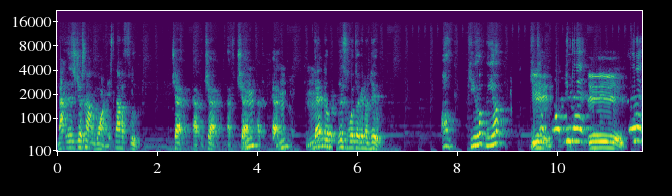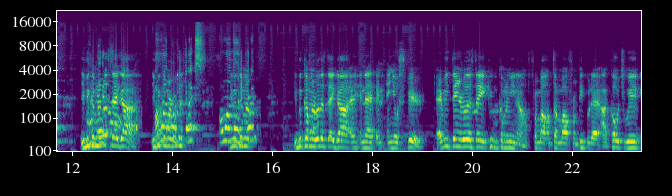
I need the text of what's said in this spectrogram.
Not this is just not one. It's not a fluke. Check after check after check Mhm. after check. Mhm. Then this is what they're gonna do. Oh, can you hook me up? You Yeah. do that? yeah, Yeah. you become a real estate guy. You become a real, those checks. I want you become a- you become a real estate guy in, in that in, in your spirit. Everything real estate, people coming to me now. From about, I'm talking about from people that I coach with.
